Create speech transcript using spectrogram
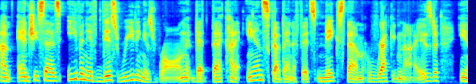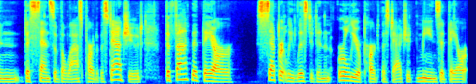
Um, and she says, even if this reading is wrong, that that kind of ANCSA benefits makes them recognized in the sense of the last part of the statute, the fact that they are separately listed in an earlier part of the statute means that they are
